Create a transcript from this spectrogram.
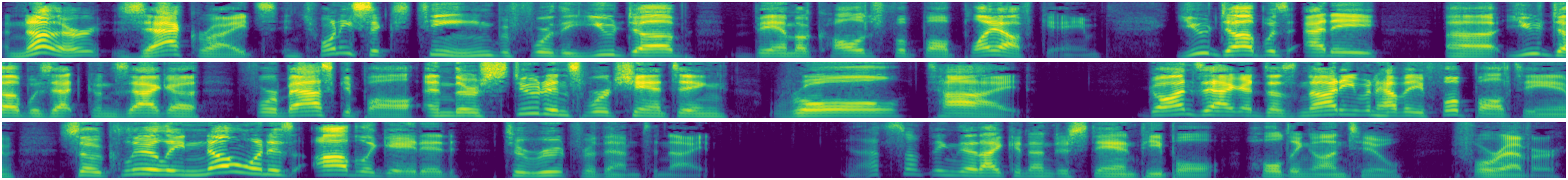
Another, Zach writes, in 2016, before the UW Bama college football playoff game, UW was at a uh, UW was at Gonzaga for basketball, and their students were chanting "Roll Tide." Gonzaga does not even have a football team, so clearly no one is obligated to root for them tonight. That's something that I can understand people holding on to forever.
